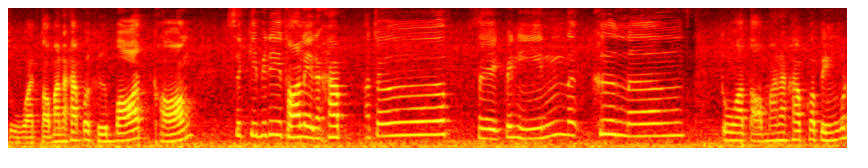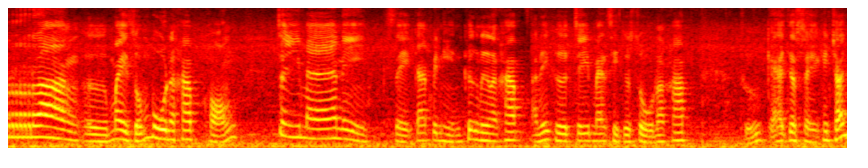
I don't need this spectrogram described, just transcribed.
ส่วนต่อมานะครับก็คือบอสของสกิบิดี้ทอเลนะครับอาเจบเสกเป็นหินครึ่งหนึ่งตัวต่อมานะครับก็เป็นร่างเออไม่สมบูรณ์นะครับของจีแมนนี่เสกกลายเป็นหินครึ่งหนึ่งนะครับ อันนี้คือจีแมน4.0 นะครับ ถึงแกจะเสกให้ฉัน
